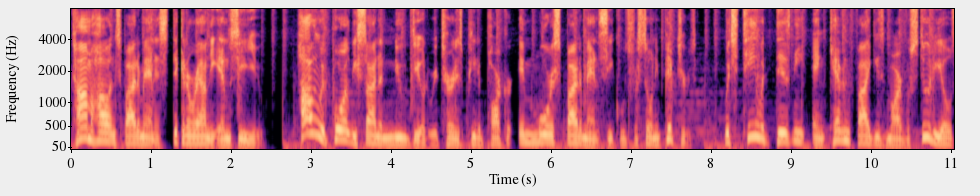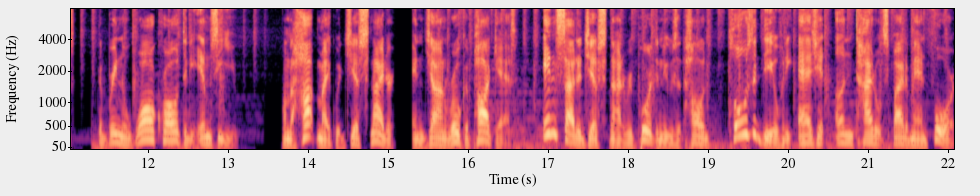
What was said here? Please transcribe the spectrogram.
Tom Holland's Spider Man is sticking around the MCU. Holland reportedly signed a new deal to return as Peter Parker in more Spider Man sequels for Sony Pictures, which teamed with Disney and Kevin Feige's Marvel Studios to bring the wall crawler to the MCU. On the Hot Mic with Jeff Sneider and John Rocha podcast, insider Jeff Sneider reported the news that Holland closed a deal for the as yet untitled Spider Man 4,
